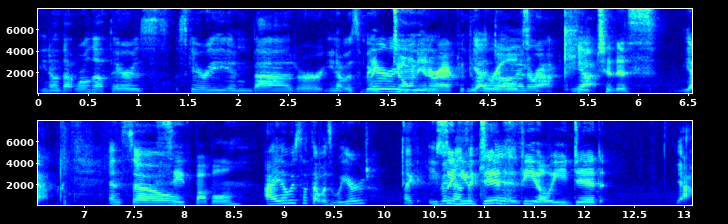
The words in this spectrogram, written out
you know, that world out there is scary and bad, or you know, it was very Like, don't interact with the yeah, world. Don't interact. Keep yeah, to this yeah. And so safe bubble. I always thought that was weird. Like even So you did kid, feel, you did, yeah.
